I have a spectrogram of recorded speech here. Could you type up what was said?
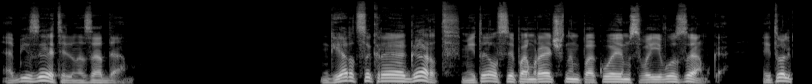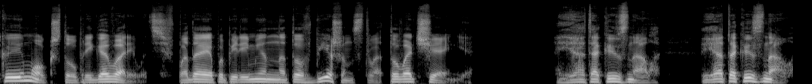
«Обязательно задам». Герцог Раогард метался по мрачным покоям своего замка, и только и мог что приговаривать, впадая попеременно то в бешенство, то в отчаяние. «Я так и знал! Я так и знал!»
